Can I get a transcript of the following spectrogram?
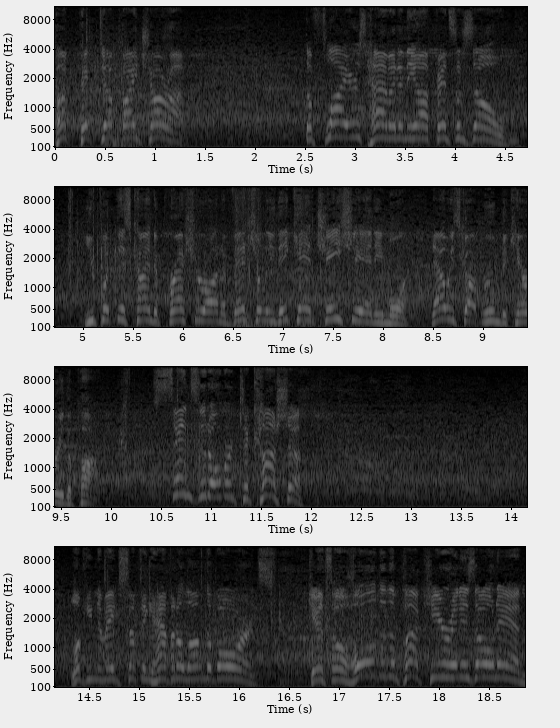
Puck picked up by Chara. The Flyers have it in the offensive zone. You put this kind of pressure on, eventually they can't chase you anymore. Now he's got room to carry the puck. Sends it over to Kasha. Looking to make something happen along the boards. Gets a hold of the puck here at his own end.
